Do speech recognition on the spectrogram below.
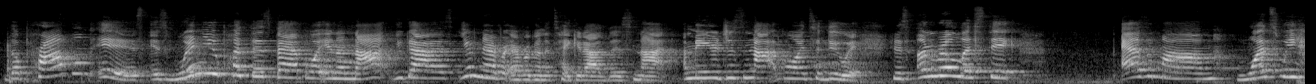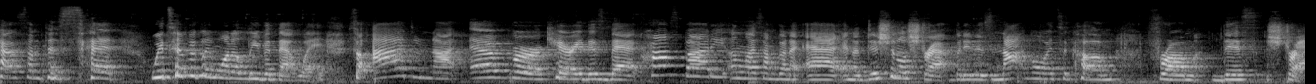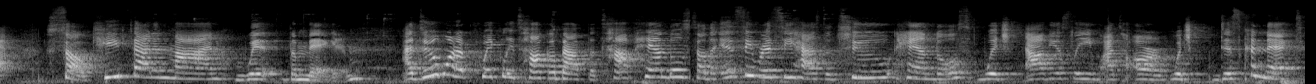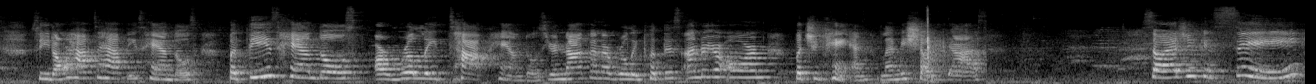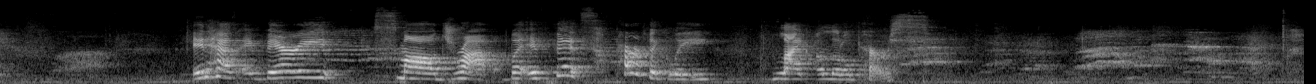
The problem is, is when you put this bad boy in a knot, you guys, you're never ever gonna take it out of this knot. I mean, you're just not going to do it. It is unrealistic. As a mom, once we have something set, we typically wanna leave it that way. So I do not ever carry this bag crossbody unless I'm gonna add an additional strap, but it is not going to come from this strap. So keep that in mind with the Megan. I do want to quickly talk about the top handles. So the Itzy Ritzy has the two handles, which obviously are which disconnect, so you don't have to have these handles. But these handles are really top handles. You're not gonna really put this under your arm, but you can. Let me show you guys. So as you can see, it has a very small drop, but it fits perfectly like a little purse.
